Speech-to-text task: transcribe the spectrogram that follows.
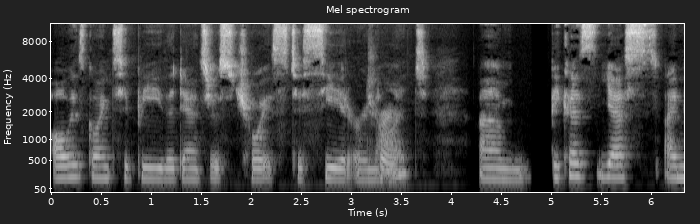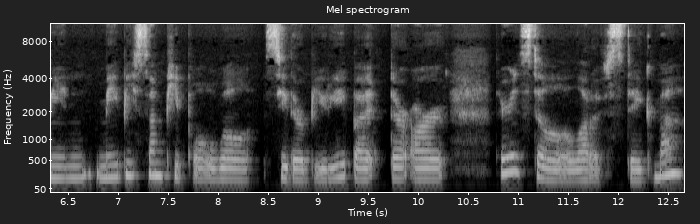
always going to be the dancer's choice to see it or True. not. Um, because, yes, I mean, maybe some people will see their beauty, but there are, there is still a lot of stigma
